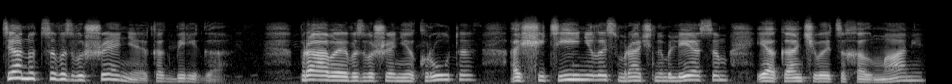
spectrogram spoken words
тянутся возвышения, как берега. Правое возвышение круто, ощетинилось мрачным лесом и оканчивается холмами,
